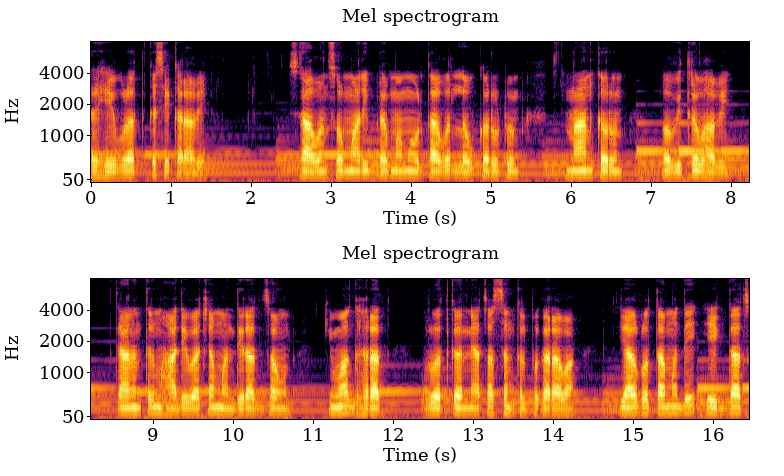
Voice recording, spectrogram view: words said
तर हे व्रत कसे करावे? श्रावण सोमवारी ब्रह्ममुहूर्तावर लवकर उठून स्नान करून पवित्र व्हावे. त्यानंतर महादेवाच्या मंदिरात जाऊन किंवा घरात व्रत करण्याचा संकल्प करावा. या व्रतामध्ये एकदाच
